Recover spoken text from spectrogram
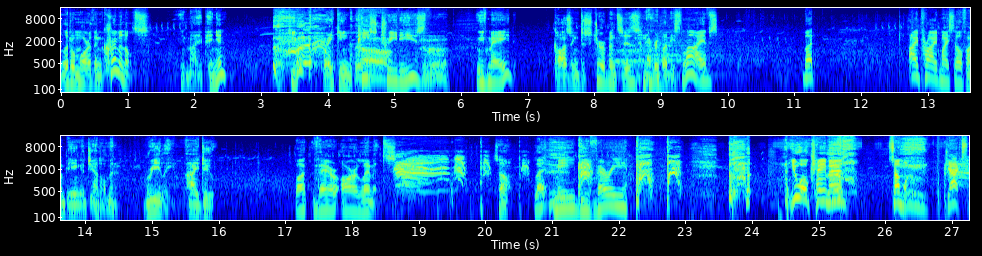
little more than criminals, in my opinion. Keep breaking peace treaties we've made, causing disturbances in everybody's lives. But I pride myself on being a gentleman. Really, I do. But there are limits. So, let me be very. Are you okay, man? Someone. Jackson,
